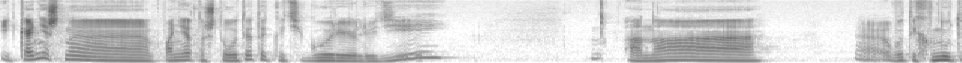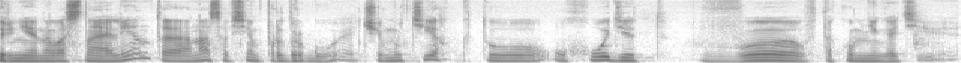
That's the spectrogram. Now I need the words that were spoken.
И, конечно, понятно, что вот эта категория людей, она, э, вот их внутренняя новостная лента, она совсем про другое, чем у тех, кто уходит в, в таком негативе.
